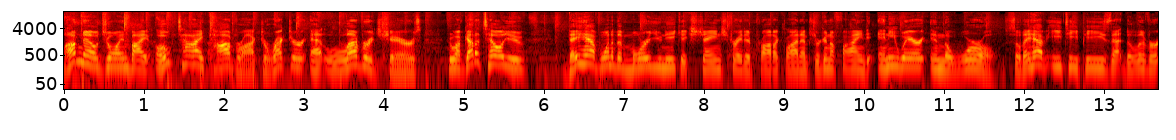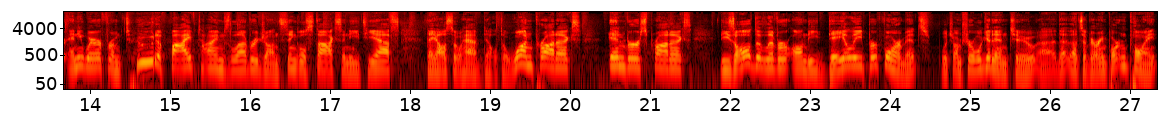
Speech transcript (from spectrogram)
I'm now joined by Oktay Kavrak, director at Leverage Shares, who I've got to tell you, they have one of the more unique exchange traded product lineups you're going to find anywhere in the world. So they have ETPs that deliver anywhere from two to five times leverage on single stocks and ETFs. They also have Delta One products, inverse products. These all deliver on the daily performance, which I'm sure we'll get into. Uh, that, that's a very important point.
